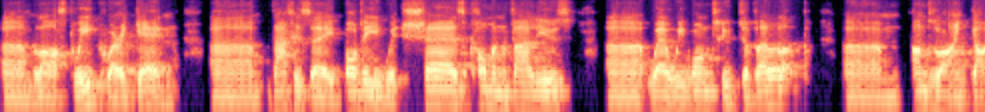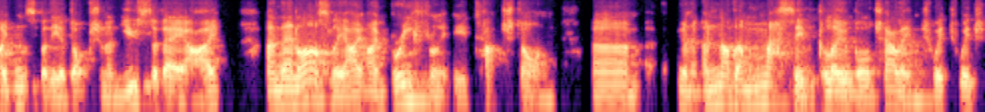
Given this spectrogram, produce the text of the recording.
um, last week, where again, um, that is a body which shares common values, uh, where we want to develop um, underlying guidance for the adoption and use of AI. And then lastly, I, I briefly touched on um, you know, another massive global challenge, which which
